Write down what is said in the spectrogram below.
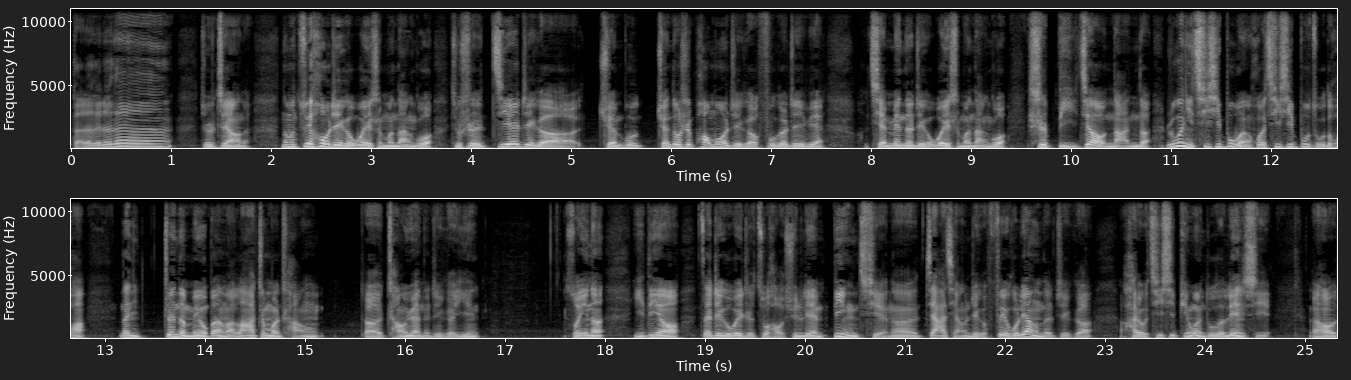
哒哒哒哒哒，就是这样的。那么最后这个为什么难过，就是接这个全部全都是泡沫这个副歌这一遍，前面的这个为什么难过是比较难的。如果你气息不稳或气息不足的话，那你真的没有办法拉这么长，呃长远的这个音。所以呢，一定要在这个位置做好训练，并且呢，加强这个肺活量的这个，还有气息平稳度的练习。然后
